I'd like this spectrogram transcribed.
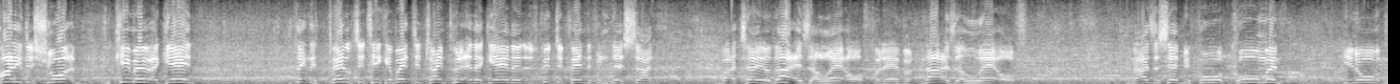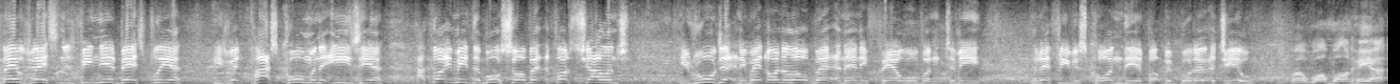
parried the shot, came out again. I think the penalty taker went to try and put it in again, and it was good defending from Distin. But I tell you, that is a let off forever. That is a let off. And as I said before, Coleman, you know, Myles Weston has been their best player. He's went past Coleman at ease here. I thought he made the most of it. The first challenge, he rode it and he went on a little bit and then he fell over. And to me, the referee was conned there, but we've got out of jail. Well, 1-1 here.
